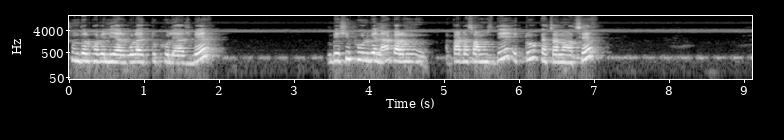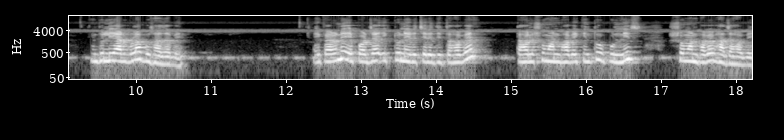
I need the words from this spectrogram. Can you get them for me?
সুন্দরভাবে লেয়ারগুলো একটু ফুলে আসবে। বেশি ফুলবে না, কারণ কাটা চামচ দিয়ে একটু কেঁচানো আছে। কিন্তু লেয়ারগুলো বোঝা যাবে। এই কারণে এ পর্যায়ে একটু নেড়ে চেড়ে দিতে হবে। তাহলে সমানভাবে কিন্তু উপর নিচ সমানভাবে ভাজা হবে।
